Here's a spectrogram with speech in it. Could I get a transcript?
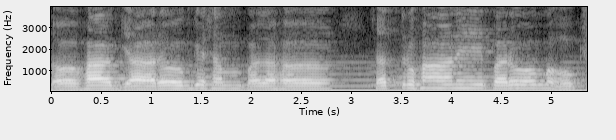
सौभाग्यारोग्यसम्पदः। शत्रुहानि परो मोक्ष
